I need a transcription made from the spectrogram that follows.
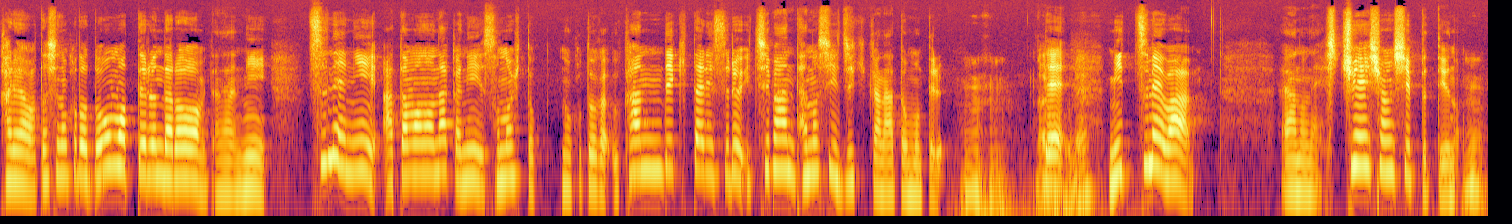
彼は私のことどう思ってるんだろうみたいなのに常に頭の中にその人のことが浮かんできたりする一番楽しい時期かなと思ってる。うんうん。なるでほどね。3つ目はあのねシチュエーションシップっていうの。うん。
